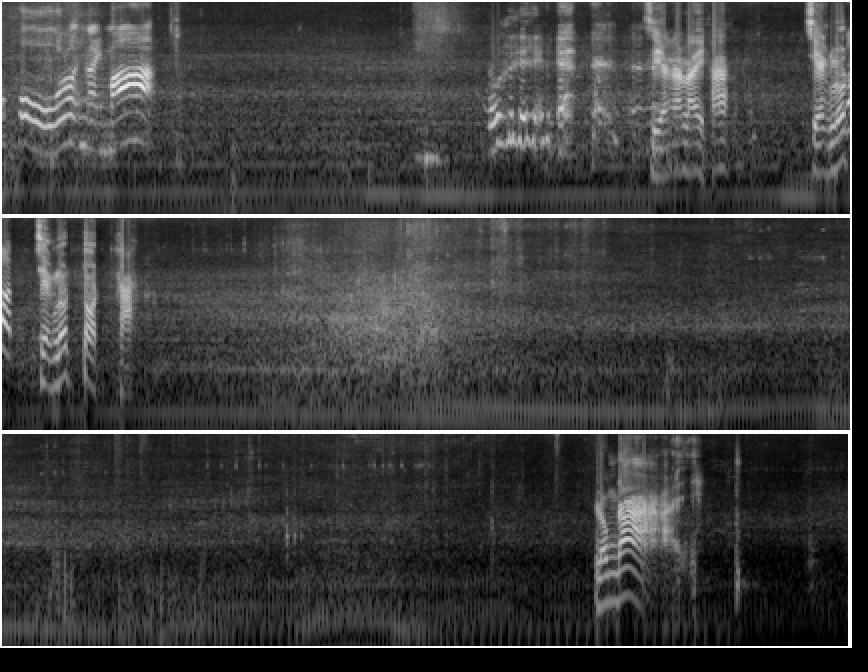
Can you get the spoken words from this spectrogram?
อ้โหเหนื่อยมากโอ้ยเสียงอะไรคะ เสียงรถตดเสียงรถตดค่ะ ลงได้ ไป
